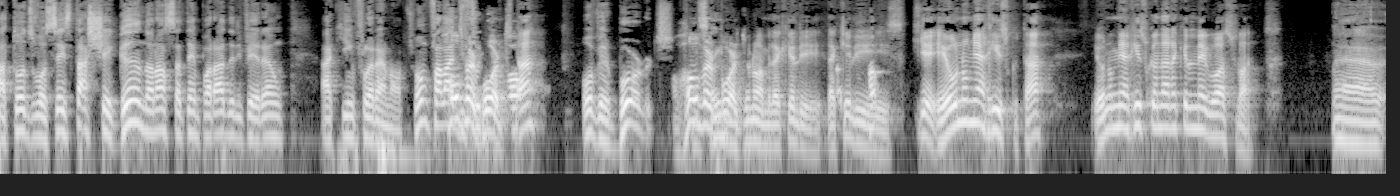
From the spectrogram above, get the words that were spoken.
a todos vocês. Está chegando a nossa temporada de verão aqui em Florianópolis. Vamos falar Overboard, de futebol. tá? Overboard. Hoverboard, o nome daquele, daqueles que eu não me arrisco, tá? Eu não me arrisco a andar naquele negócio lá. É,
